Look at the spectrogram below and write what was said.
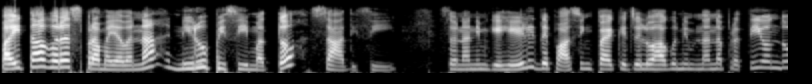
ಪೈಥಾಗೊರಸ್ ಪ್ರಮೇಯವನ್ನು ನಿರೂಪಿಸಿ ಮತ್ತು ಸಾಧಿಸಿ. ಸೊ ನಾನು ನಿಮಗೆ ಹೇಳಿದ್ದೆ ಪಾಸಿಂಗ್ ಪ್ಯಾಕೇಜಲ್ಲೂ ಹಾಗೂ ನಿಮ್ಮ ನನ್ನ ಪ್ರತಿಯೊಂದು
